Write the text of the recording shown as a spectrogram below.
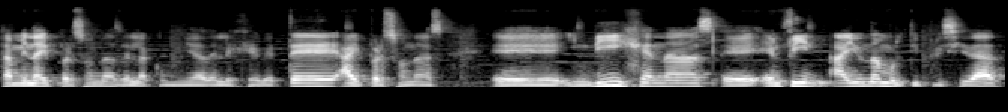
también hay personas de la comunidad LGBT, hay personas eh, indígenas, eh, en fin, hay una multiplicidad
